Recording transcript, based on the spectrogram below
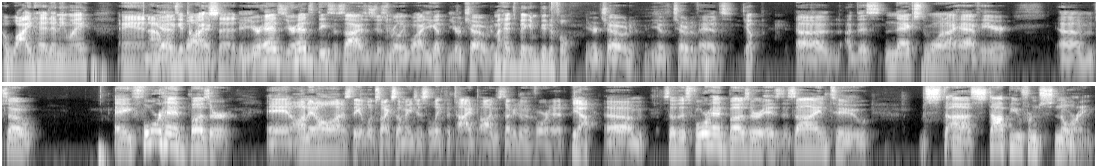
a wide head anyway, and I don't want it's to get the right set. Your head's your head's a decent size. It's just really wide. You got you're a chode. My head's big and beautiful. You're a chode. You're the chode of heads. Yep. uh this next one I have here. Um so a forehead buzzer and on in all honesty it looks like somebody just licked the Tide Pod and stuck it to their forehead. Yeah. Um so this forehead buzzer is designed to st- uh, stop you from snoring.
